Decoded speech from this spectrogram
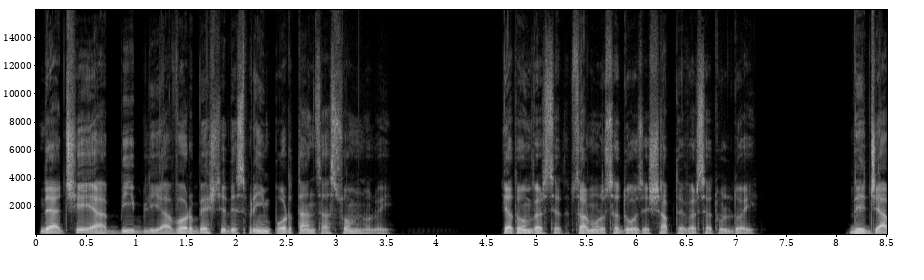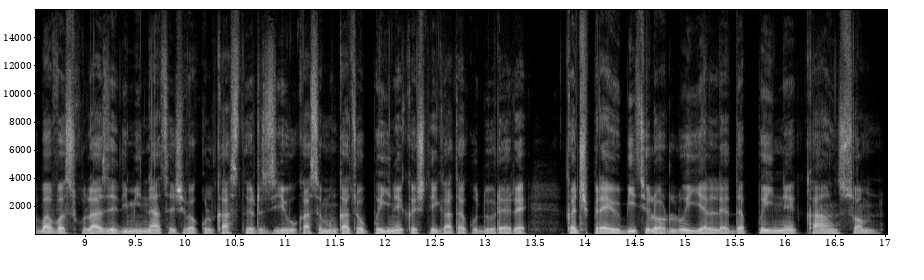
De aceea, Biblia vorbește despre importanța somnului. Iată un verset, Psalmul 127, versetul 2. Degeaba vă sculați de dimineață și vă culcați târziu ca să mâncați o pâine câștigată cu durere, căci prea iubiților lui el le dă pâine ca în somn.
